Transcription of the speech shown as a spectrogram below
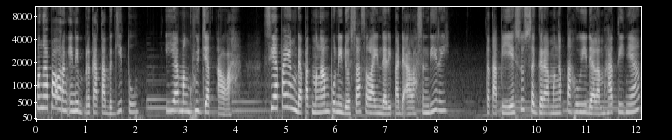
"Mengapa orang ini berkata begitu? Ia menghujat Allah." Siapa yang dapat mengampuni dosa selain daripada Allah sendiri? Tetapi Yesus segera mengetahui dalam hatinya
